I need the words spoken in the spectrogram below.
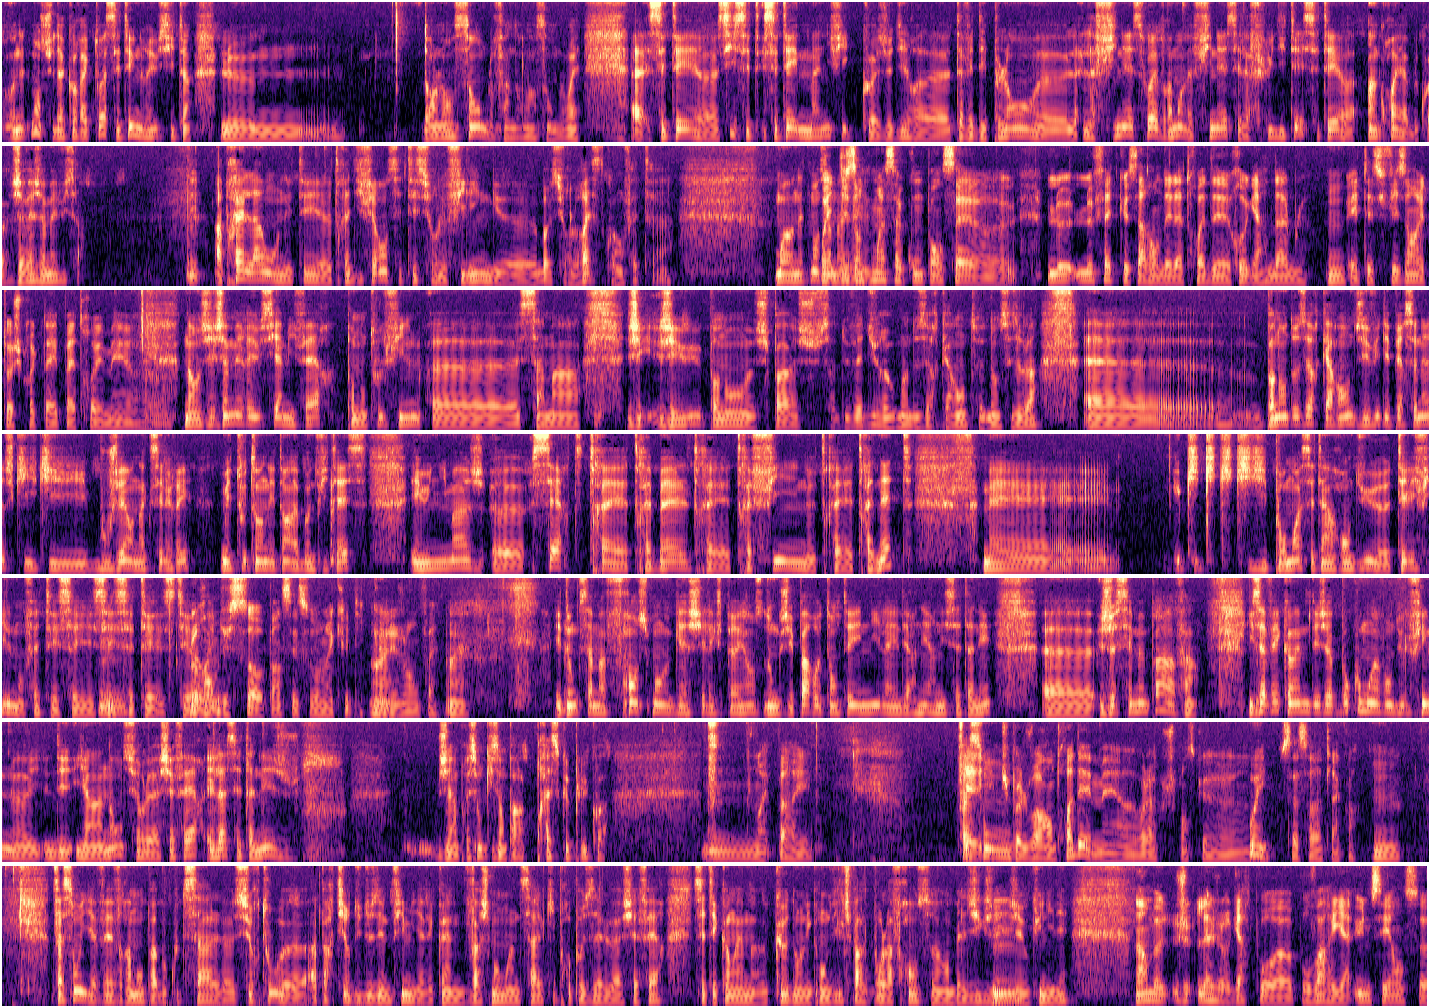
honnêtement, je suis d'accord avec toi, c'était une réussite. Hein. Le dans l'ensemble, enfin dans l'ensemble, ouais, euh, c'était, euh, si, c'était magnifique, quoi. Je veux dire, t'avais des plans, la, finesse, ouais, vraiment la finesse et la fluidité, c'était incroyable, quoi. J'avais jamais vu ça. Après, là où on était très différent, c'était sur le feeling, bah, sur le reste, quoi, en fait. Moi, honnêtement, ça disons que moi, ça compensait euh, le, le, fait que ça rendait la 3D regardable hmm. était suffisant. Et toi, je crois que tu n'avais pas trop aimé. Euh... Non, j'ai jamais réussi à m'y faire pendant tout le film. Euh, ça m'a. J'ai eu pendant, je sais pas, ça devait durer au moins 2h40 dans ces eaux-là. Euh, pendant 2h40, j'ai vu des personnages qui, qui, bougeaient en accéléré, mais tout en étant à la bonne vitesse. Et une image, certes, très, très belle, très, très fine, très, très nette mais qui, pour moi c'était un rendu euh, téléfilm en fait et mhm. c'était, le rendu soap hein, c'est souvent la critique que les gens ont fait. Et donc ça m'a franchement gâché l'expérience. Donc j'ai pas retenté ni l'année dernière ni cette année. Euh, je sais même pas enfin ils avaient quand même déjà beaucoup moins vendu le film euh, il y a un an sur le HFR et là cette année j'ai l'impression qu'ils en parlent presque plus quoi. Mm, ouais pareil tu peux le voir en 3D, mais euh, voilà, je pense que oui. ça s'arrête là. Quoi. Mhm. De toute façon, il n'y avait vraiment pas beaucoup de salles. Surtout euh, à partir du deuxième film, il y avait quand même vachement moins de salles qui proposaient le HFR. C'était quand même euh, que dans les grandes villes. Je parle pour la France, en Belgique, j'ai mhm. aucune idée. Non, bah, là, je regarde pour, pour voir. Il y a une séance.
